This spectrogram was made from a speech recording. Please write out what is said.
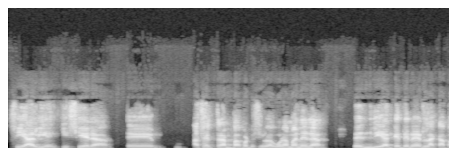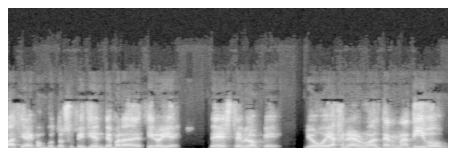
si alguien quisiera eh, hacer trampa, por decirlo de alguna manera, tendría que tener la capacidad de cómputo suficiente para decir, oye, de este bloque yo voy a generar uno alternativo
